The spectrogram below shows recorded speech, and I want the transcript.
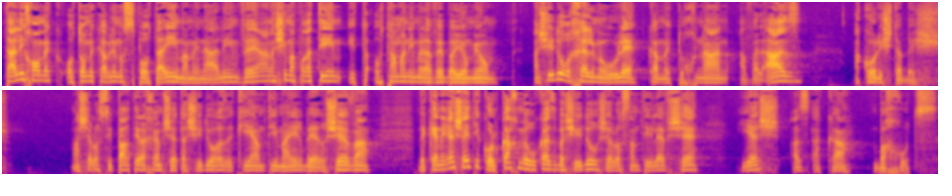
תהליך עומק אותו מקבלים הספורטאים, המנהלים והאנשים הפרטיים, אותם אני מלווה ביום-יום. השידור החל מעולה, כמתוכנן, אבל אז הכל השתבש. מה שלא סיפרתי לכם שאת השידור הזה קיימתי מהעיר באר שבע, וכנראה שהייתי כל כך מרוכז בשידור שלא שמתי לב שיש אזעקה בחוץ.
